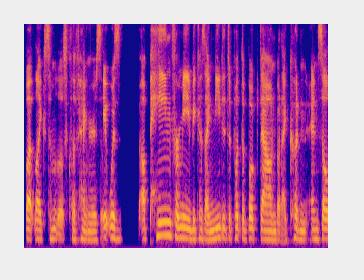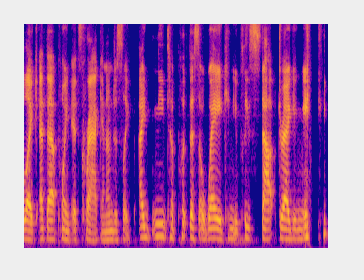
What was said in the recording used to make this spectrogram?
but like some of those cliffhangers, it was a pain for me because I needed to put the book down, but I couldn't. And so, like, at that point, it's crack. And I'm just like, I need to put this away. Can you please stop dragging me?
